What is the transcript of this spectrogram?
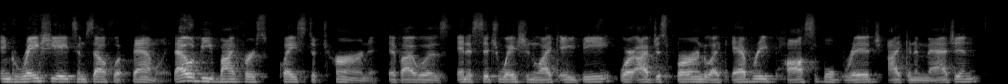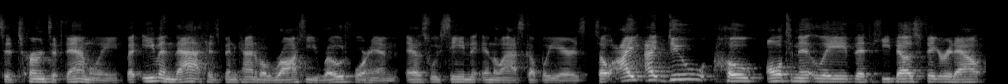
ingratiates himself with family? That would be my first place to turn if I was in a situation like AB where I've just burned like every possible bridge I can imagine to turn to family. But even that has been kind of a rocky road for him, as we've seen in the last couple of years. So I, I do hope ultimately that he does figure it out.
